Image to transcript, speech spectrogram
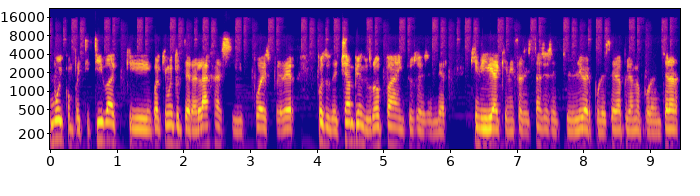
muy competitiva, que en cualquier momento te relajas y puedes perder puestos de Champions, de Europa, incluso descender. ¿Quién diría que en estas instancias el Liverpool estaría peleando por entrar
